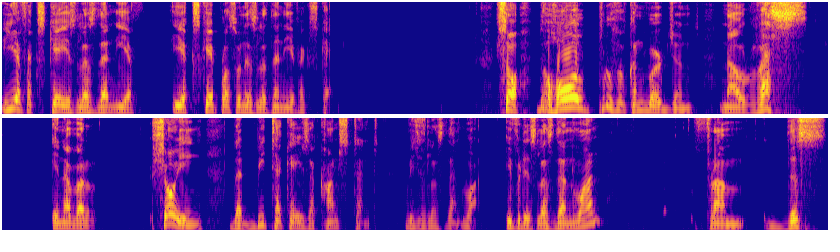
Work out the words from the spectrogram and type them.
E of x k is less than E of E x k plus 1 is less than E of x k. So the whole proof of convergence now rests in our showing that beta k is a constant which is less than 1. If it is less than 1 from this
